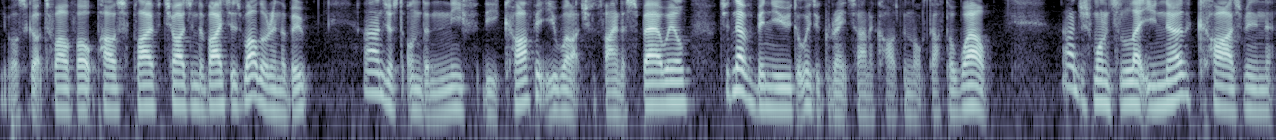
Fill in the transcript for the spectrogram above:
You've also got 12 volt power supply for charging devices while they're in the boot. And just underneath the carpet, you will actually find a spare wheel, which has never been used, always a great sign a car's been looked after well. I just wanted to let you know the car has been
